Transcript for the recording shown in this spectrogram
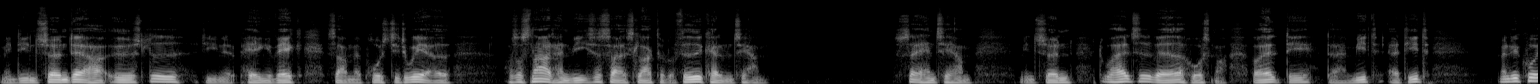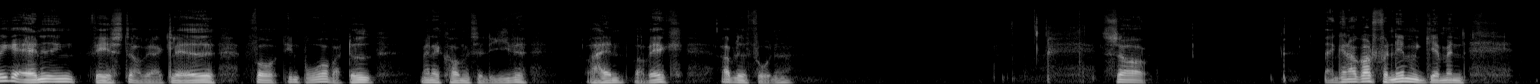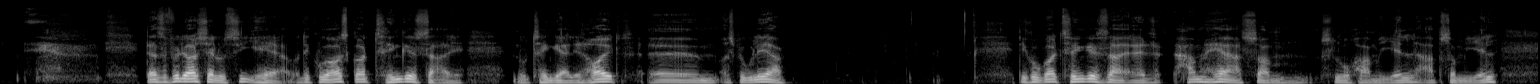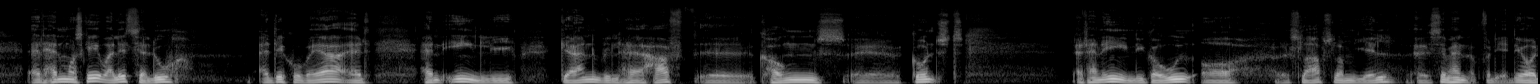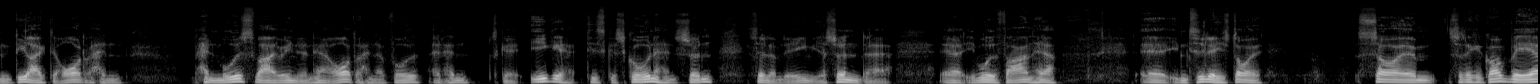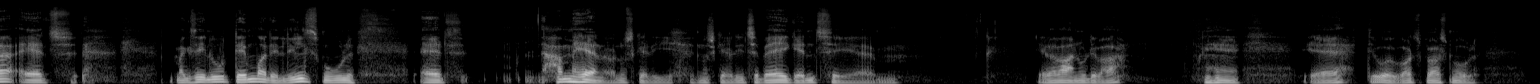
Men din søn der har øslet dine penge væk sammen med prostitueret, og så snart han viser sig, slagter du fedekalmen til ham. Sagde han til ham, min søn, du har altid været hos mig, og alt det, der er mit, er dit, men vi kunne ikke andet end feste og være glade, for din bror var død, men er kommet til live, og han var væk og er blevet fundet. Så man kan nok godt fornemme, jamen, der er selvfølgelig også jalousi her, og det kunne også godt tænke sig, nu tænker jeg lidt højt øh, og spekulerer, det kunne godt tænke sig, at ham her, som slog ham ihjel, Absom ihjel, at han måske var lidt jaloux. At det kunne være, at han egentlig gerne ville have haft øh, kongens øh, gunst, at han egentlig går ud og øh, slår Absalom ihjel, øh, simpelthen, fordi det var en direkte ordre, han, han modsvarer jo egentlig den her ordre, han har fået, at han skal ikke, de skal skåne hans søn, selvom det egentlig er sønnen, der er imod faren her øh, i den tidligere historie. Så, øh, så det kan godt være, at man kan se, nu dæmmer det en lille smule, at ham her, og nu skal, jeg lige, nu skal jeg lige tilbage igen til, øh, ja, hvad var nu det var? ja, det var et godt spørgsmål.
